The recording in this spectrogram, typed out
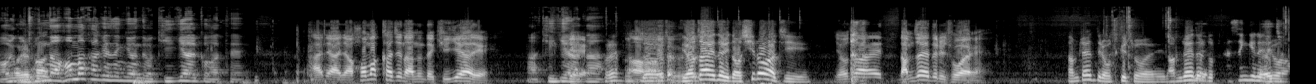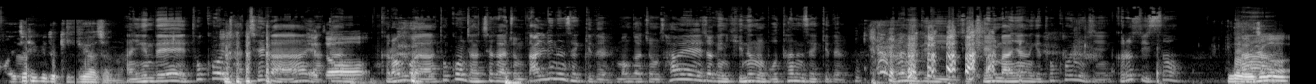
얼굴 얼마- 존나 험악하게 생겼는데 막 기괴할 것 같아. 아니야 아니야 험악하진 않은데 기괴해. 아 기괴하다. 그래? 아, 너 여자, 그래. 여자애들이 너 싫어하지 여자애 남자애들이 좋아해. 남자애들이 어떻게 좋아해 남자애들도 잘생긴 애 좋아 애저 TV도 기괴하잖아. 아니 근데 토크온 자체가 약간 예저- 그런 거야. 토크온 자체가 좀 딸리는 새끼들, 뭔가 좀 사회적인 기능을 못하는 새끼들 그런 애들이 이제 제일 많이 하는 게 토크온이지. 그럴 수 있어. 근데 아. 예전에도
